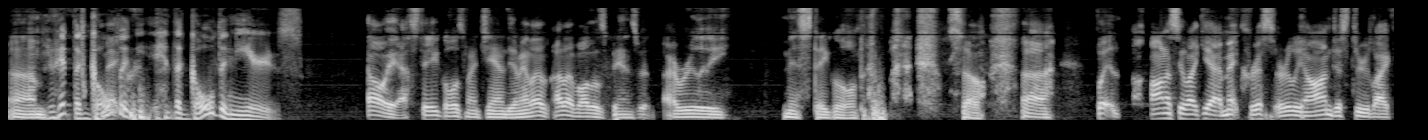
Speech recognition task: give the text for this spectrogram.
Um, you hit the golden hit the golden years Oh yeah, Stay Gold is my jam. Dude. I mean, I love I love all those bands, but I really miss Stay Gold. so, uh, but honestly, like yeah, I met Chris early on just through like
